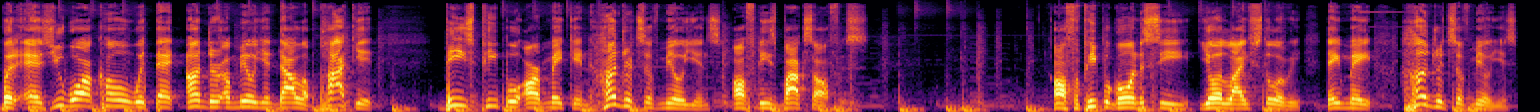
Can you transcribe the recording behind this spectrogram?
But as you walk home with that under a million dollar pocket, these people are making hundreds of millions off these box office Off of people going to see your life story. They made hundreds of millions.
